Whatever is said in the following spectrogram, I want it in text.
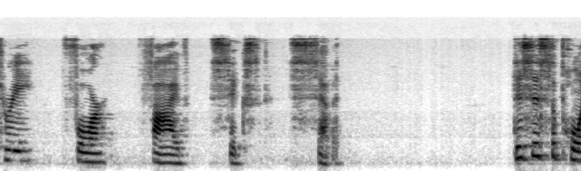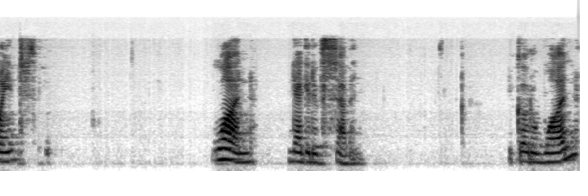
three, four, five, six, seven. This is the point one, negative seven. You go to one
